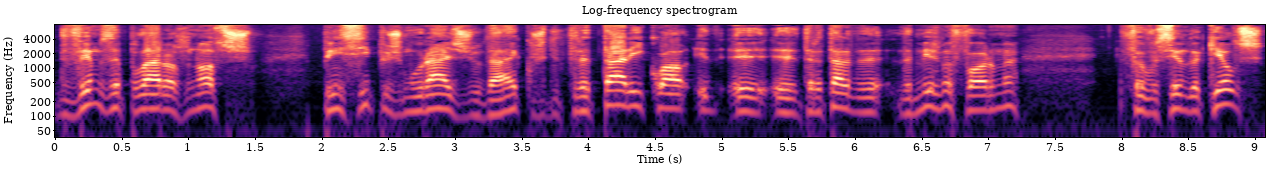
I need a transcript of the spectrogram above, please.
devemos apelar aos nossos princípios morais judaicos de tratar, igual, uh, uh, tratar da mesma forma, favorecendo aqueles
